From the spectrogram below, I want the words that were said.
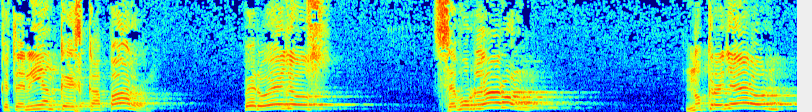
que tenían que escapar, pero ellos se burlaron, no creyeron,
